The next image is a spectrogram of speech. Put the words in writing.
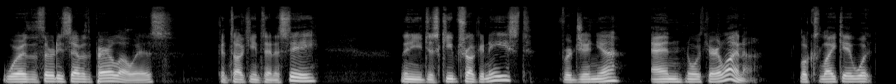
where the 37th parallel is, Kentucky and Tennessee. Then you just keep trucking east, Virginia and North Carolina. Looks like it would.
